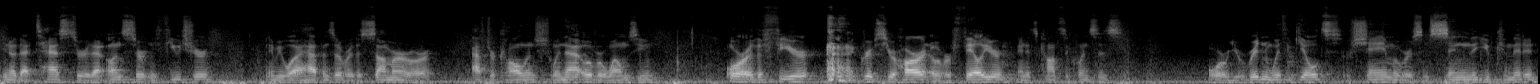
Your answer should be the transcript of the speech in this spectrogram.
you know that test or that uncertain future, maybe what happens over the summer or after college, when that overwhelms you, or the fear grips your heart over failure and its consequences, or you're ridden with guilt or shame over some sin that you've committed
